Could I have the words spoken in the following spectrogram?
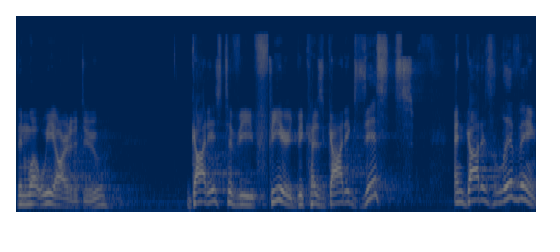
than what we are to do. God is to be feared because God exists and God is living,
